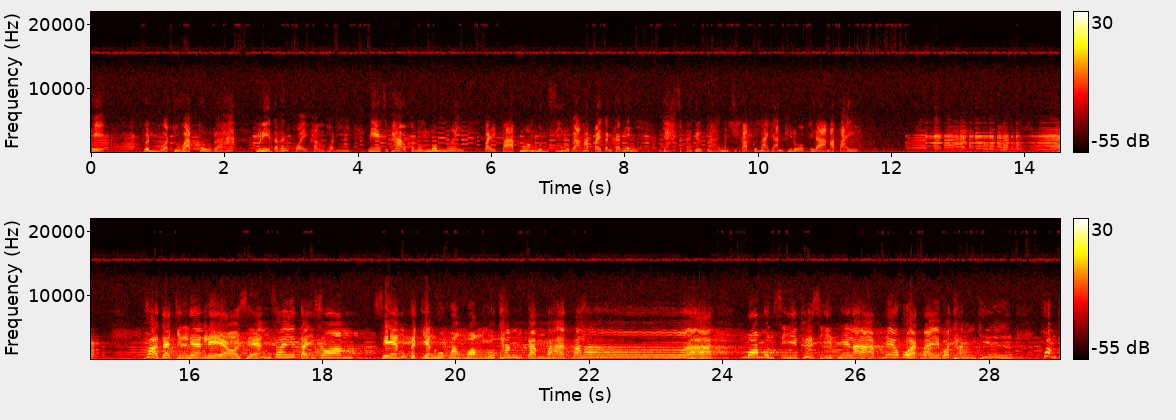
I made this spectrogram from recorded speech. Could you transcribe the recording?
เทเพิ่นบวชอยู่วัดตัวลูกละมื้อนี้แต่เพิ่นข่อยคำพอดี แม่สิพาเอาขนมนมเนย ไปฝากมอมบุญสีลูกหลามาไปตั้งแต่เว้นย่าจะไปเดึกหลายมันสิกลับขึ้นมาย่านพี่หลอกอีหลามาไปพ่อแต่กินแรงแล้วแสงไฟไต่ซองแสงตะเกียงลูกมองมองอยู่ทั้งกำบาดฟ้ามอมมุนสีคือสีเทลาบแนวบวชใหม่บ่ทันชินความท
